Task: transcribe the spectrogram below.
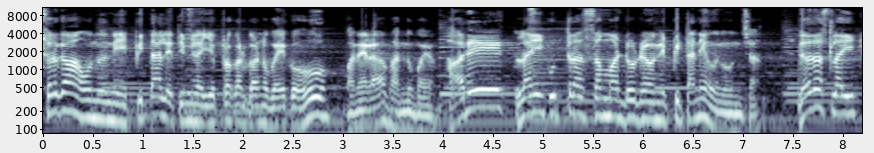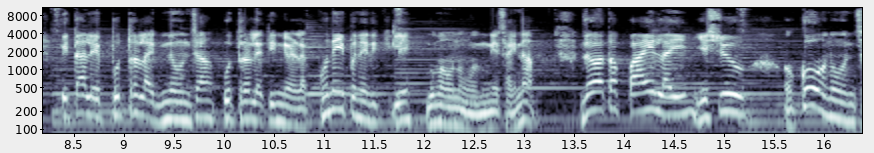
स्वर्गमा हुनुहुने पिताले तिमीलाई यो प्रकट गर्नुभएको हो भनेर भन्नुभयो। हरेकलाई पुत्रसम्म डोर्याउने पिता नै हुनुहुन्छ। ज जसलाई पिताले पुत्रलाई दिनुहुन्छ पुत्रले तिनीहरूलाई कुनै पनि रीतिले गुमाउनु हुने छैन। जब तपाईँलाई यसु को हुनुहुन्छ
